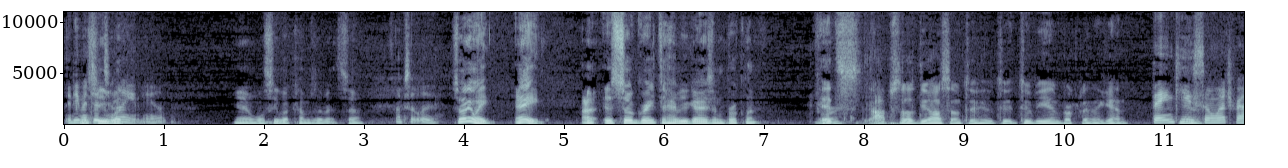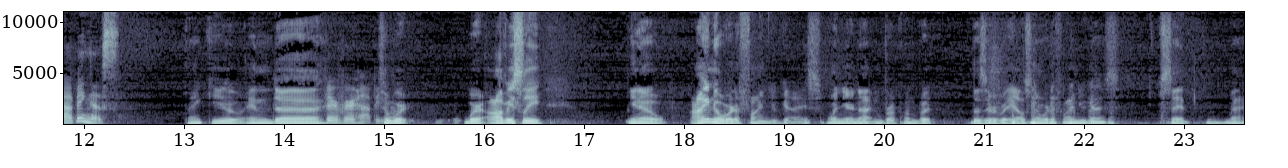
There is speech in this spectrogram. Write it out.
It even We'll did see what- Yeah, yeah, we'll see what comes of it. So, absolutely. so anyway, hey, uh, it's so great to have you guys in Brooklyn. for- It's absolutely awesome to to to be in Brooklyn again. Thank you Yeah. so much for having us. Thank you, and uh, Very very happy. so we're we're obviously, you know, I know where to find you guys when you're not in Brooklyn, but does everybody else know where to find you guys? Say it, Mac.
